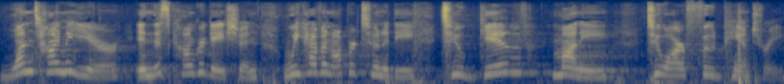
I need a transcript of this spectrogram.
One time a year in this congregation, we have an opportunity to give money to our food pantry.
